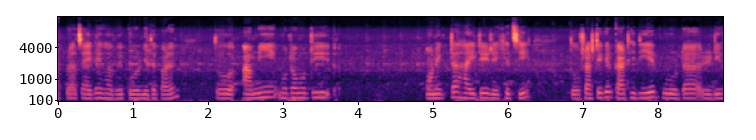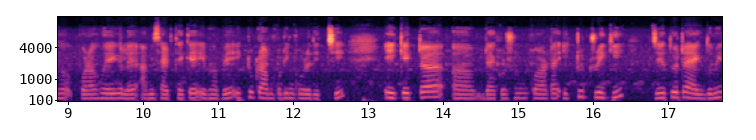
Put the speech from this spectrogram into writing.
আপনারা চাইলে এভাবে করে নিতে পারেন। তো আমি মোটামুটি অনেকটা হাইটেই রেখেছি। তো শাস্টিকের কাঠি দিয়ে পুরোটা রেডি করা হয়ে গেলে আমি সাইড থেকে এভাবে একটু ক্রাম কোটিং করে দিচ্ছি। এই কেকটা ডেকোরেশন করাটা একটু ট্রিকি, যেহেতু এটা একদমই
